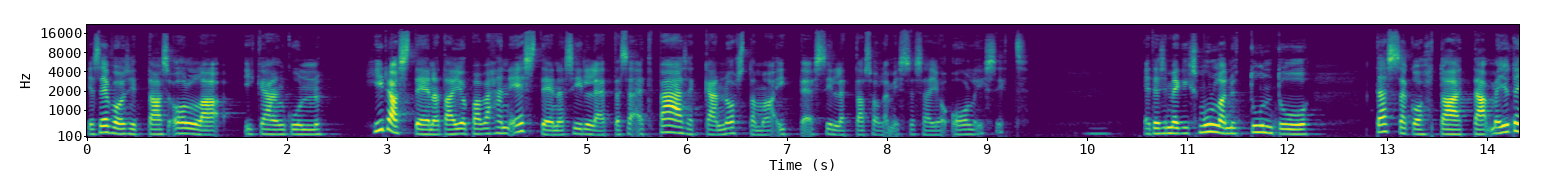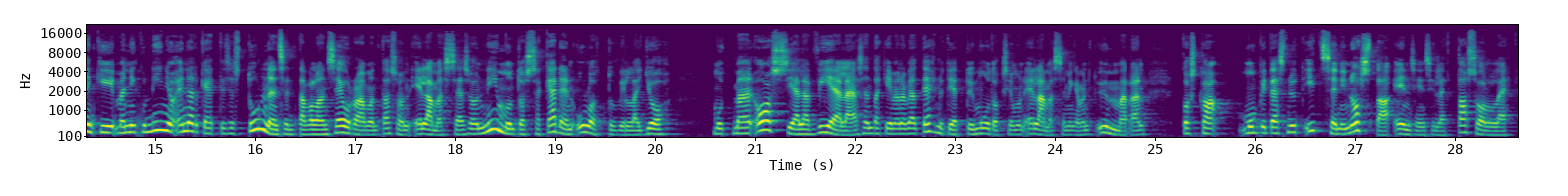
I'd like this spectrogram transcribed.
Ja se voi sitten taas olla ikään kuin hidasteena tai jopa vähän esteenä sille, että sä et pääsekään nostamaan itseäsi sille tasolle, missä sä jo olisit. Mm. Et esimerkiksi mulla nyt tuntuu tässä kohtaa, että mä jotenkin, mä niin, kuin niin jo energeettisesti tunnen sen tavallaan seuraavan tason elämässä, ja se on niin mun tuossa käden ulottuvilla jo, mutta mä en oo siellä vielä, ja sen takia mä en ole vielä tehnyt tiettyjä muutoksia mun elämässä, minkä mä nyt ymmärrän, koska mun pitäisi nyt itseni nostaa ensin sille tasolle,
